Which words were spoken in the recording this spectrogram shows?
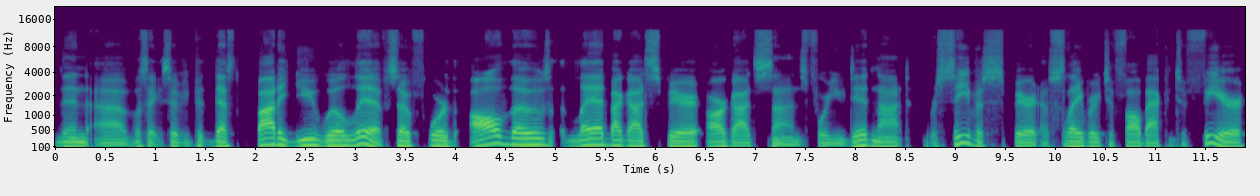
then uh, let's say so if you put death body, you will live. So for all those led by God's Spirit are God's sons. For you did not receive a spirit of slavery to fall back into fear.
